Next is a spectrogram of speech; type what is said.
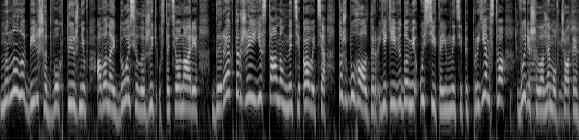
Минуло більше двох тижнів, а вона й досі лежить у стаціонарі. Директор же її станом не цікавиться. Тож бухгалтер, якій відомі усі таємниці підприємства, вирішила не мовчати.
